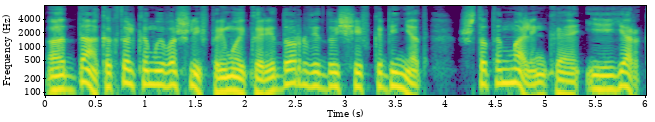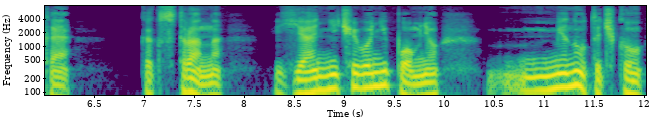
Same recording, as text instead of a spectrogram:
«Да, как только мы вошли в прямой коридор, ведущий в кабинет, что-то маленькое и яркое». «Как странно». «Я ничего не помню. Минуточку.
